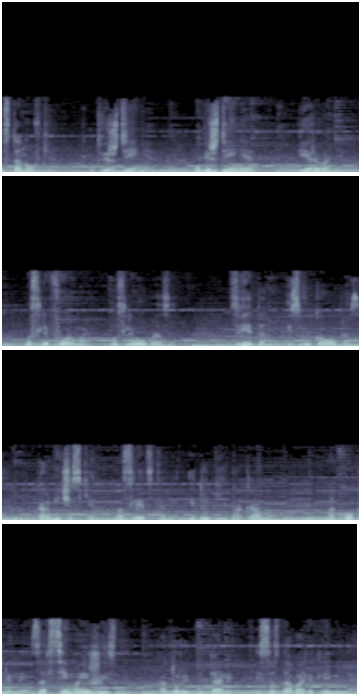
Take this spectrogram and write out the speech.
Установки, утверждения, убеждения, верования, мыслеформы, мыслеобразы, цвета и звукообразы, кармические, наследственные и другие программы, накопленные за все мои жизни, которые питали и создавали для меня.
